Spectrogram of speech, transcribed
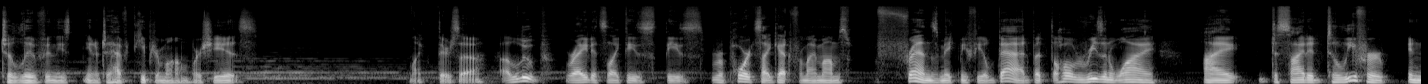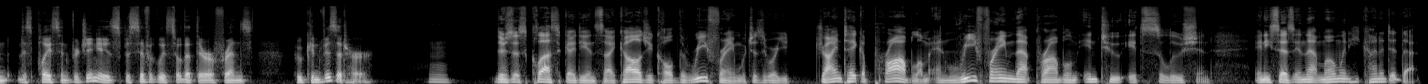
to live in these, you know, to have keep your mom where she is." like there's a, a loop right it's like these these reports i get from my mom's friends make me feel bad but the whole reason why i decided to leave her in this place in virginia is specifically so that there are friends who can visit her hmm. There's this classic idea in psychology called the reframe, which is where you try and take a problem and reframe that problem into its solution. And he says in that moment, he kind of did that.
